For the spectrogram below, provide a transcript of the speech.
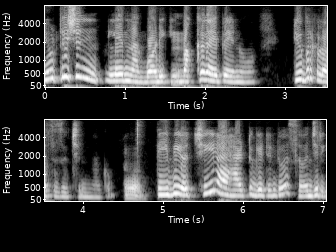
న్యూట్రిషన్ లేదు నాకు బాడీకి. బక్కగా అయిపోయాను. ట్యూబర్ కలోసిస్ వచ్చింది నాకు. టీబీ వచ్చి I had to get into surgery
